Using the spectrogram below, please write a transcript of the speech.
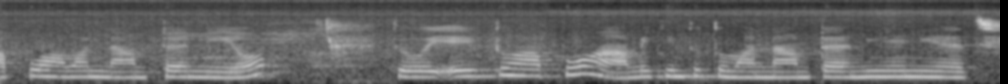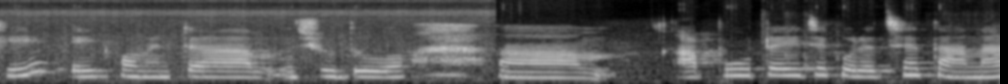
আপু, আমার নামটা নিও। তো এই তো আপু, আমি কিন্তু তোমার নামটা নিয়ে নিয়েছি। এই কমেন্টটা শুধু আপুটাই যে করেছে তা না,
